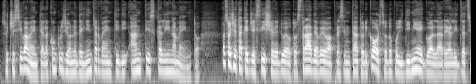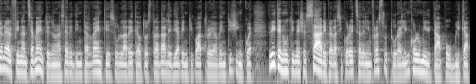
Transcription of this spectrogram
successivamente alla conclusione degli interventi di antiscalinamento. La società che gestisce le due autostrade aveva presentato ricorso dopo il diniego alla realizzazione e al finanziamento di una serie di interventi sulla rete autostradale di A24 e A25 ritenuti necessari per la sicurezza dell'infrastruttura e l'incolumità pubblica.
